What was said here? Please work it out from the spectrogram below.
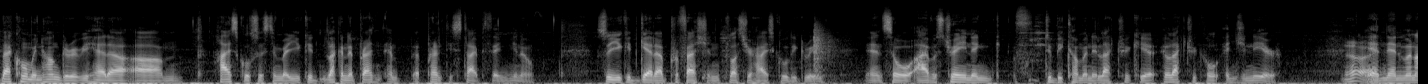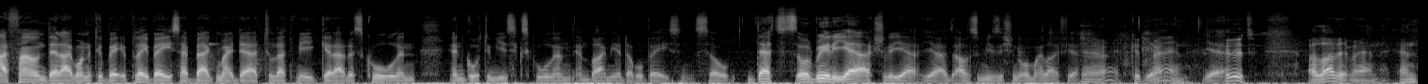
back home in Hungary. We had a um, high school system where you could like an appren- apprentice type thing, you know. So you could get a profession plus your high school degree, and so I was training f- to become an electric electrical engineer. Right. And then when I found that I wanted to ba- play bass, I begged my dad to let me get out of school and, and go to music school and, and buy me a double bass. And so that's so really, yeah, actually, yeah, yeah. I was a musician all my life, yeah. yeah, right. Good Yeah. man. Yeah. Good. I love it, man. And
